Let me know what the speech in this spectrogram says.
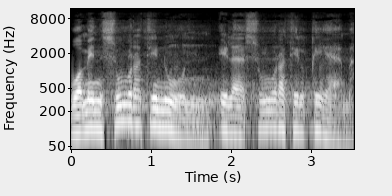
ومن سورة نون إلى سورة القيامة.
